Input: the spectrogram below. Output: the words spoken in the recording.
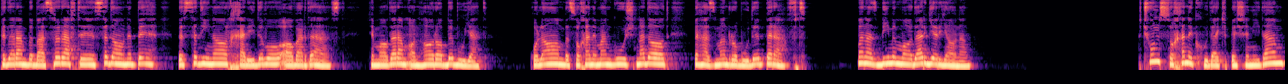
پدرم به بسره رفته سه دانه به به سه دینار خریده و آورده است که مادرم آنها را ببوید. غلام به سخن من گوش نداد به از من رو بوده برفت. من از بیم مادر گریانم. چون سخن کودک بشنیدم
